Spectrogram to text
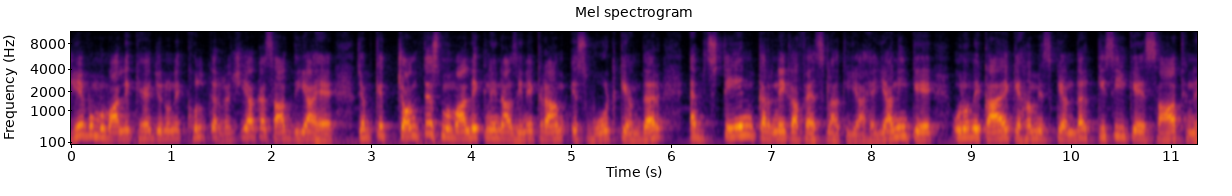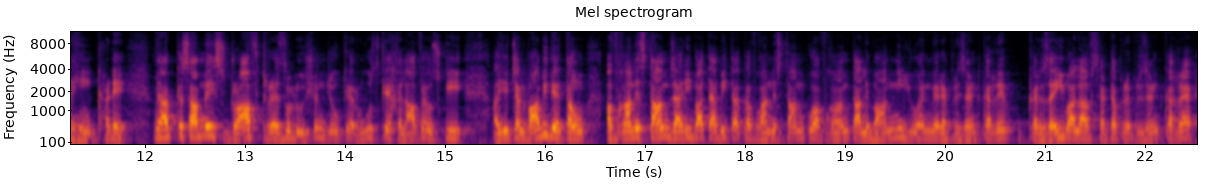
ये वो ममालिक हैं जिन्होंने खुलकर रशिया का साथ दिया है, जबकि चौंतीस ममालिक ने नाजीन कराम इस वोट के अंदर एब्सटेन करने का फैसला किया है। यानी कि उन्होंने कहा है कि हम इसके अंदर किसी के साथ नहीं खड़े। मैं आपके सामने इस ड्राफ्ट रेजोल्यूशन जो कि रूस के खिलाफ है, उसकी ये चलवा भी देता हूँ। अफ़गानिस्तान, जारी बात है, अभी तक अफ़गानिस्तान को अफगान तालिबान नहीं यूएन में रिप्रेजेंट कर रहे, करजई वाला सेटअप रिप्रेजेंट कर रहा है।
